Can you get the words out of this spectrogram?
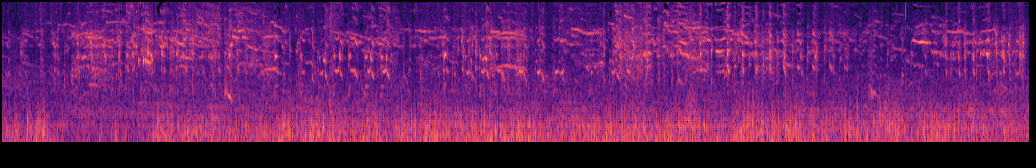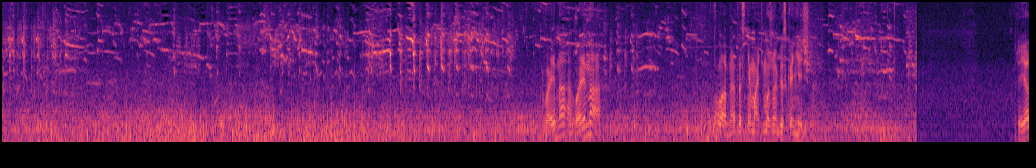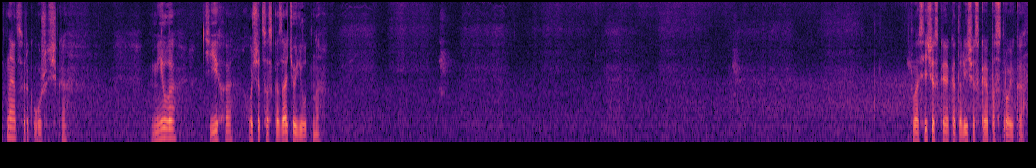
Война, война. Ну ладно, это снимать можно бесконечно. Приятная церквушечка. Мило, тихо, хочется сказать уютно. Классическая католическая постройка.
